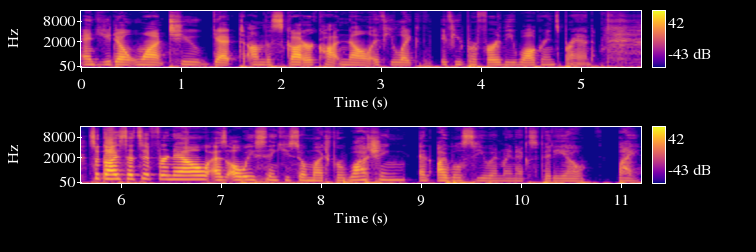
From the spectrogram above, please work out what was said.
and you don't want to get um, the Scott or Cottonelle if you like, if you prefer the Walgreens brand. So guys, that's it for now. As always, thank you so much for watching and I will see you in my next video. Bye.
